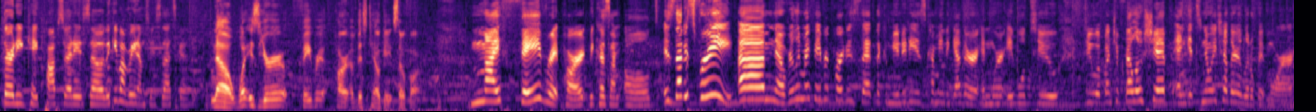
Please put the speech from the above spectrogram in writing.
30 cake pops ready, so they keep on bringing them to me, so that's good. Now, what is your favorite part of this tailgate so far? My favorite part, because I'm old, is that it's free. Um, no, really, my favorite part is that the community is coming together and we're able to do a bunch of fellowship and get to know each other a little bit more.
